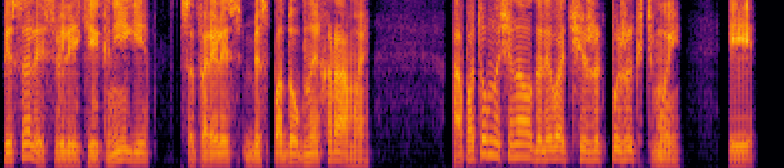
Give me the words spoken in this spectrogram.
писались великие книги, сотворялись бесподобные храмы. А потом начинал доливать чижик-пыжик тьмы, и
